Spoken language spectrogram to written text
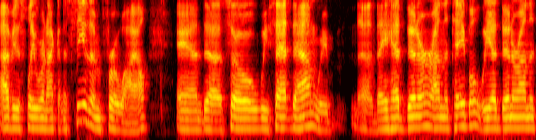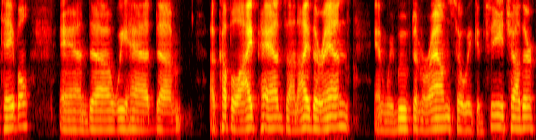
Obviously, we're not going to see them for a while. And uh, so we sat down, we uh, they had dinner on the table, we had dinner on the table, and uh, we had um, a couple iPads on either end, and we moved them around so we could see each other.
